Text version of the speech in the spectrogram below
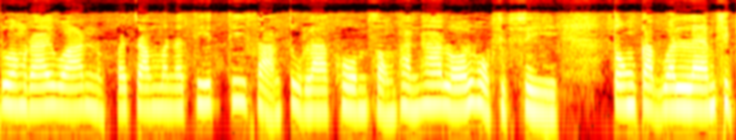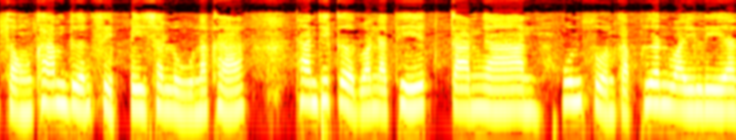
ดวงรายวันประจำวันอาทิตย์ที่ 3 ตุลาคม 2564 ตรงกับวันแรม 12 ข้ามเดือน 10 ปีฉลูนะคะ ท่านที่เกิดวันอาทิตย์ การงาน หุ้นส่วนกับเพื่อนวัยเรียน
